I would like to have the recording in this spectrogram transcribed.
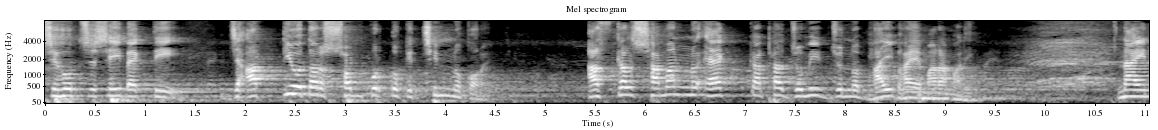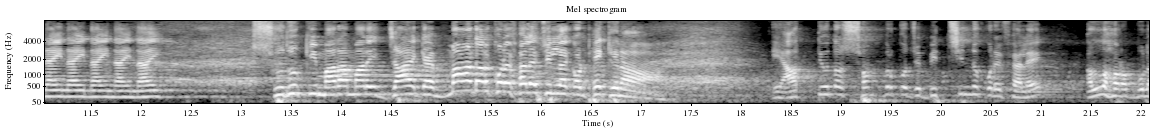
সে হচ্ছে সেই ব্যক্তি যে আত্মীয়তার সম্পর্ককে ছিন্ন করে। আজকাল সামান্য এক কাঠা জমির জন্য ভাই ভাইয়ে মারামারি। নাই নাই নাই নাই নাই নাই। শুধু কি মারামারি জায়গায় মার্ডার করে ফেলে চিল্লা কোন ঠেকে না এই আত্মীয়তার সম্পর্ক যে বিচ্ছিন্ন করে ফেলে, আল্লাহ রব্বুল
